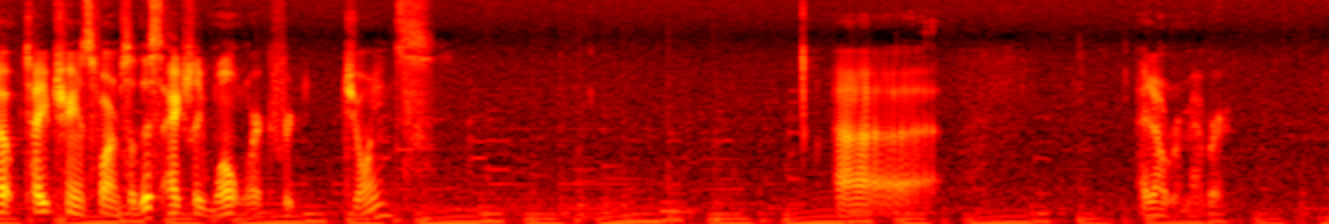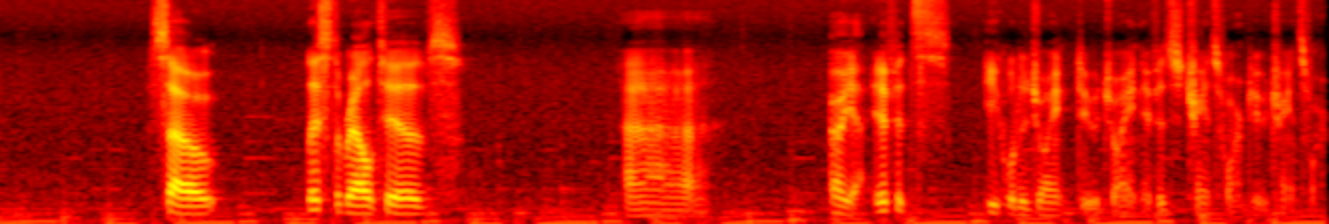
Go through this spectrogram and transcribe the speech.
oh, type transform. So this actually won't work for joints. Uh, I don't remember. So list the relatives. Uh, oh yeah, if it's equal to joint, do a joint. If it's transform, do a transform.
